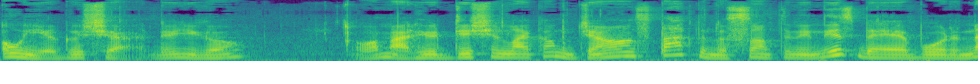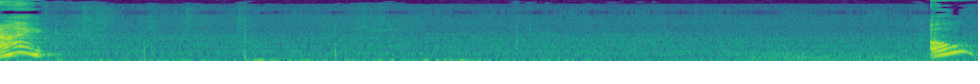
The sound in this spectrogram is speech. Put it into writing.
Oh yeah, good shot. There you go. Oh, I'm out here dishing like I'm John Stockton or something in this bad boy tonight. Oh,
